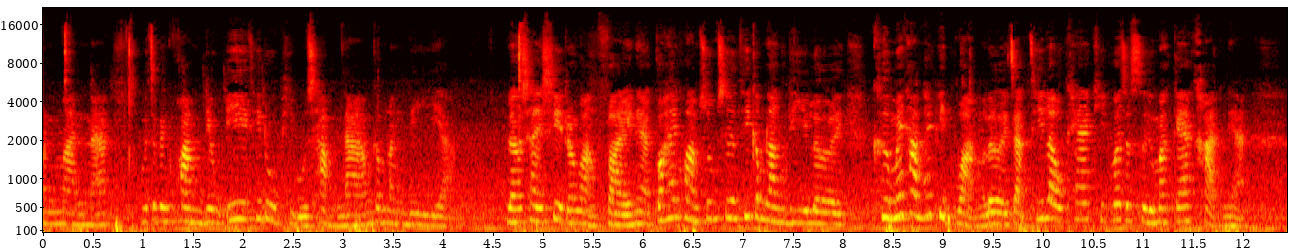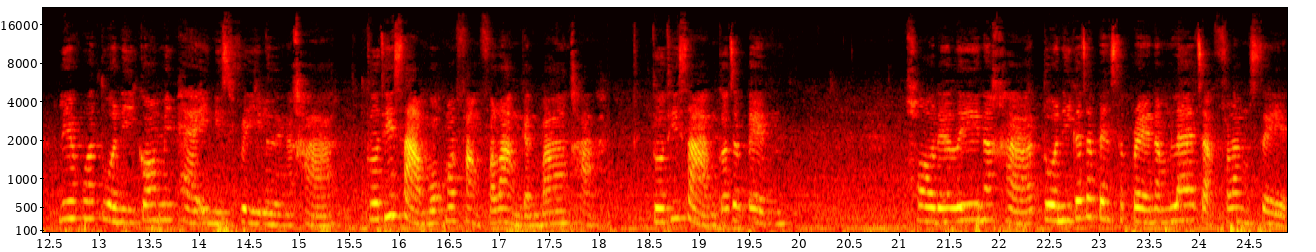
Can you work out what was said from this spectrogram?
มันๆนะ มันจะเป็นความดิวอี้ที่ดูผิวฉ่ำน้ำกำลังดีอะ แล้วใช้ฉีดระหว่างไฟล์เนี่ยก็ให้ความชุ่มชื่นที่กำลังดีเลย คือไม่ทำให้ผิดหวังเลย จากที่เราแค่คิดว่าจะซื้อมาแก้ขัดเนี่ย เรียกว่าตัวนี้ก็ไม่แพ้ Innisfree เลยนะคะ ตัวที่ 3 วกมาฝั่งฝรั่งกันบ้างค่ะ ตัวที่ 3 ก็จะเป็น p a u d e l y นะคะ ตัวนี้ก็จะเป็นสเปรย์น้ำแร่จากฝรั่งเศส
